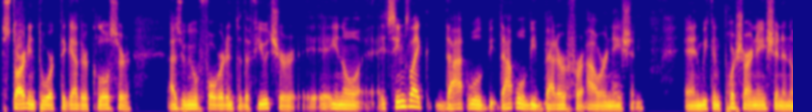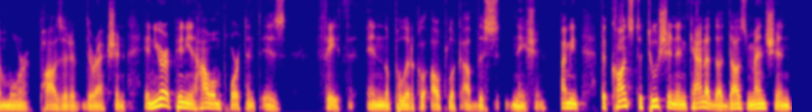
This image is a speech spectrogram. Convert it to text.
starting to work together closer as we move forward into the future you know it seems like that will be that will be better for our nation and we can push our nation in a more positive direction. In your opinion, how important is faith in the political outlook of this nation? I mean, the Constitution in Canada does mention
